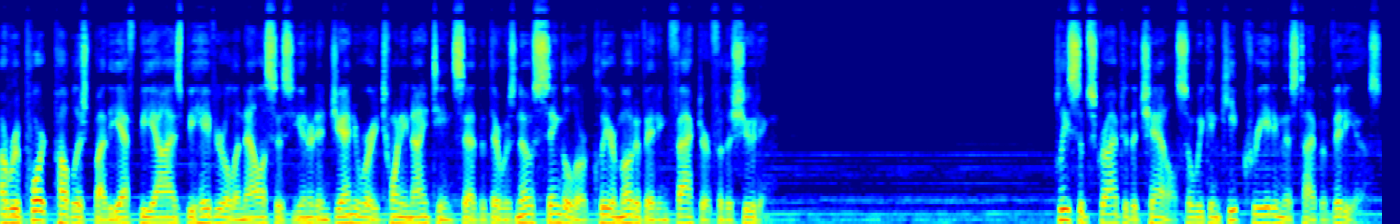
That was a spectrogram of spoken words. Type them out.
A report published by the FBI's Behavioral Analysis Unit in January 2019 said that there was no single or clear motivating factor for the shooting. Please subscribe to the channel so we can keep creating this type of videos.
